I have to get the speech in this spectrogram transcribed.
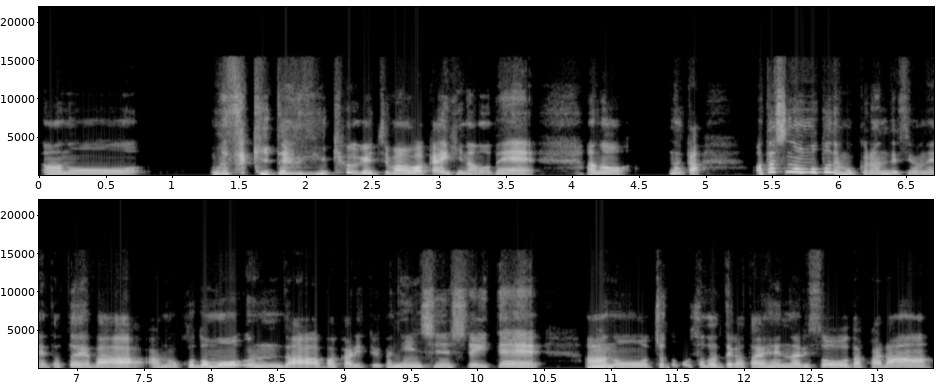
あのーまあ、さっき言ったように今日が一番若い日なのであのなんか私の元でも来るんですよね。例えばあの子供を産んだばかりというか妊娠していてあの、ちょっと子育てが大変になりそうだから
